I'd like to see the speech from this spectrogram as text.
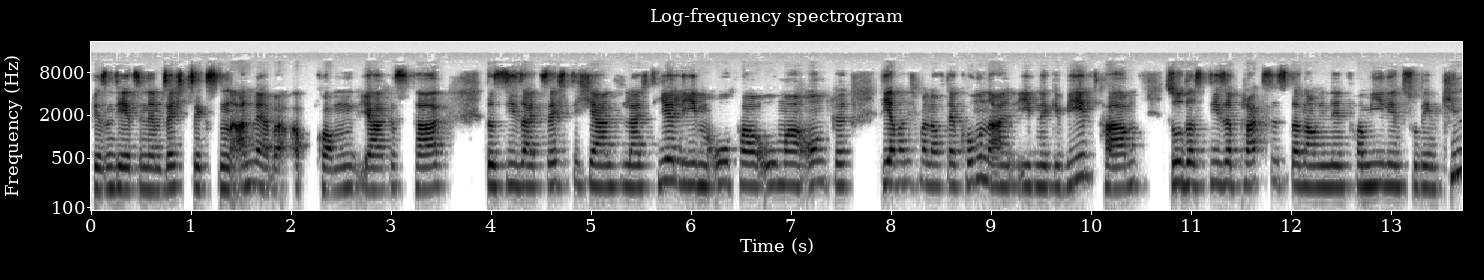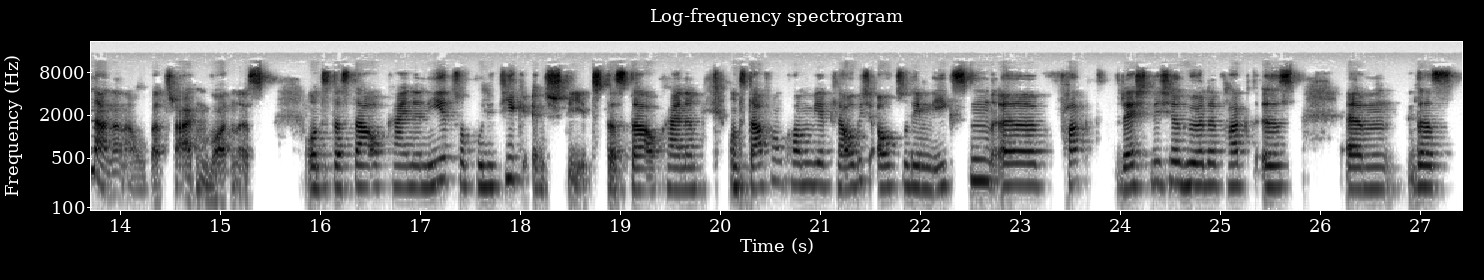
wir sind jetzt in dem 60. Anwerbeabkommen Jahrestag, dass sie seit 60 Jahren vielleicht hier leben, Opa, Oma, Onkel, die aber nicht mal auf der kommunalen Ebene gewählt haben, so dass diese Praxis dann auch in den Familien zu den Kindern dann auch übertragen worden ist und dass da auch keine Nähe zur Politik entsteht, dass da auch keine und davon kommen wir, glaube ich, auch zu dem nächsten äh, Fakt, rechtliche Hürde. Fakt ist, ähm, dass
